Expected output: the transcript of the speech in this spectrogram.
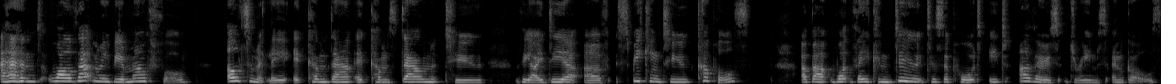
And while that may be a mouthful, ultimately it come down it comes down to the idea of speaking to couples about what they can do to support each other's dreams and goals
